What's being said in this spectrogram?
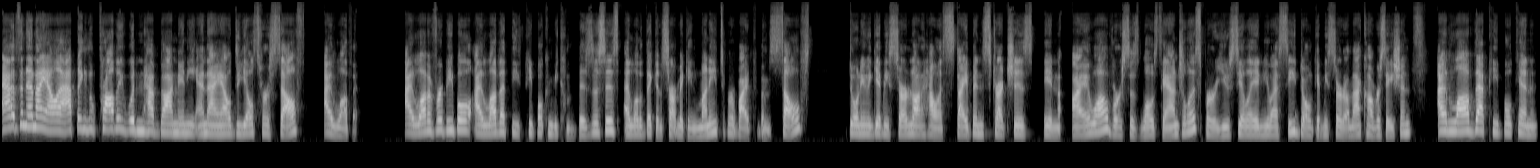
as an NIL athlete who probably wouldn't have gotten any NIL deals herself, I love it. I love it for people. I love that these people can become businesses. I love that they can start making money to provide for themselves. Don't even get me started on how a stipend stretches in Iowa versus Los Angeles for UCLA and USC. Don't get me started on that conversation. I love that people can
